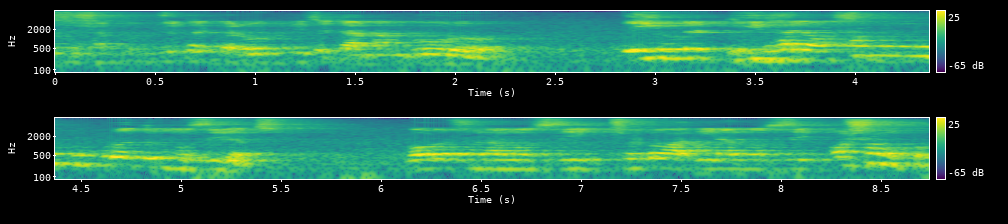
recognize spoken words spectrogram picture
স্টেশন পর্যন্ত একটা রোড গেছে, যার নাম গৌড় রোড। এই রোডের দুই ধারে অসংখ্য পুরাতন মসজিদ আছে। বড় সোনা মসজিদ, ছোট আদিনা মসজিদ, অসংখ্য।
